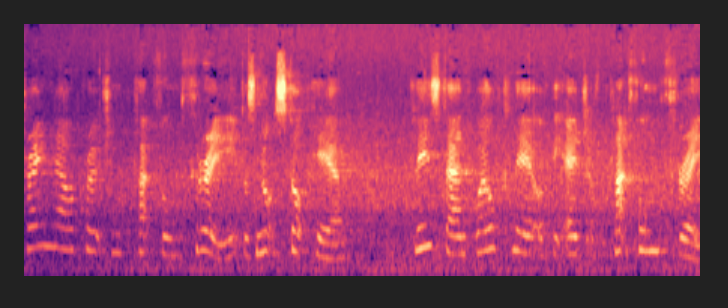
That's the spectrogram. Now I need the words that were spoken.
train now approaching platform 3 does not stop here. Please stand well clear of the edge of platform 3.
